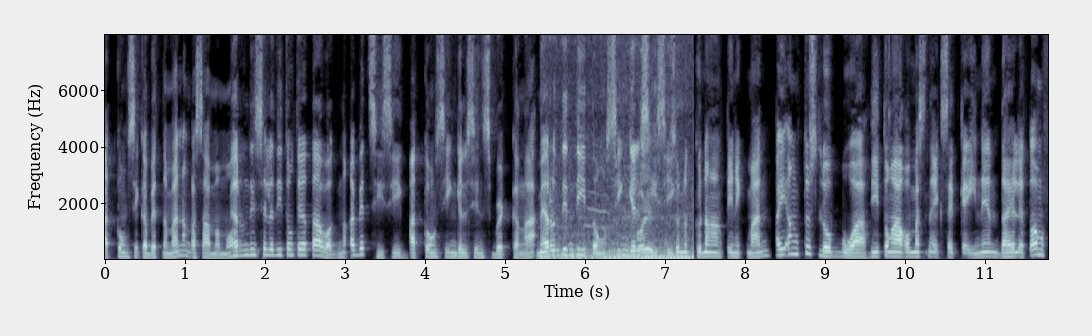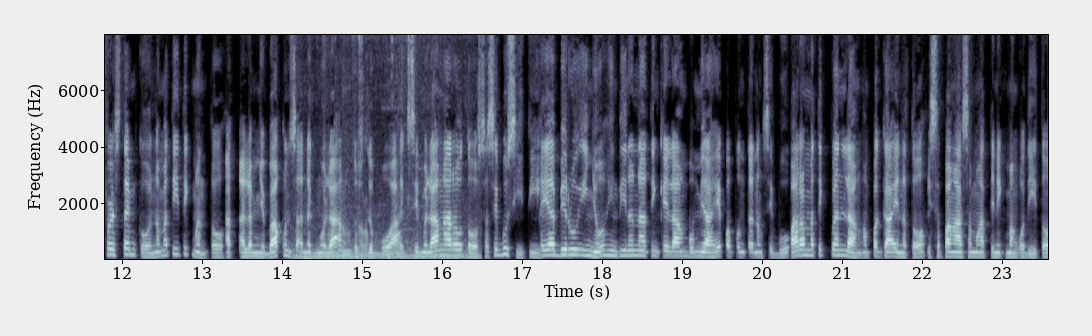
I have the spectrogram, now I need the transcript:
At kung si kabet naman ang kasama mo, meron din sila ditong tinatawag na kabet sisig. At kung single since birth ka nga, meron din ditong single Oy. sisig. Sunod ko na nga tinikman ay ang tuslo buwa. Dito nga ako mas na-excite kainin dahil ito ang first time ko na matitikman to. At alam nyo ba kung saan nagmula ang tuslo buwa? Nagsimula nga raw to sa Cebu City. Kaya biruin nyo, hindi na natin kailangang bumiyahe papunta ng Cebu para matikman lang ang pagkain na to. Isa pa nga sa mga tinikman ko dito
